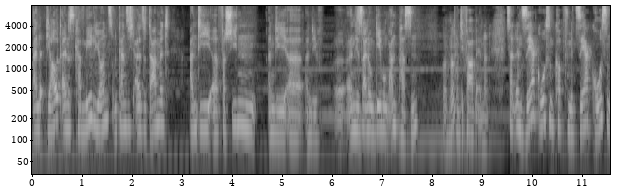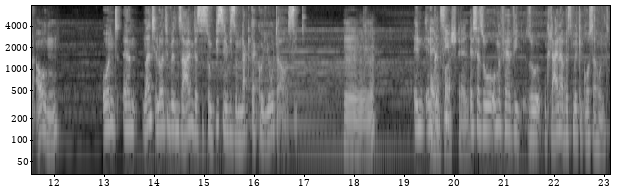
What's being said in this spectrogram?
Eine, die Haut eines Chamäleons und kann sich also damit an die äh, verschiedenen, an die, äh, an die, äh, an die seine Umgebung anpassen mhm. und die Farbe ändern. Es hat einen sehr großen Kopf mit sehr großen Augen und ähm, manche Leute würden sagen, dass es so ein bisschen wie so ein nackter Kojote aussieht. Mhm. In, Im Prinzip ist er so ungefähr wie so ein kleiner bis mittelgroßer Hund.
